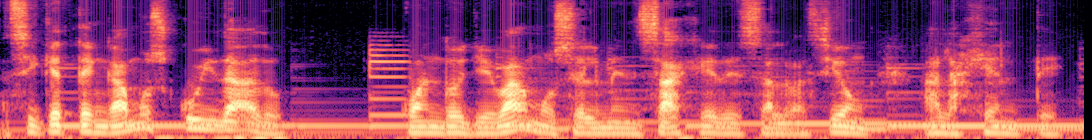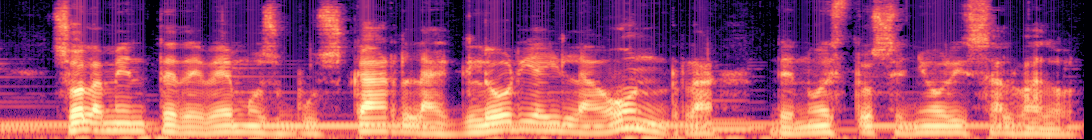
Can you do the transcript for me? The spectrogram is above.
Así que tengamos cuidado cuando llevamos el mensaje de salvación a la gente Solamente debemos buscar la gloria y la honra de nuestro Señor y Salvador.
